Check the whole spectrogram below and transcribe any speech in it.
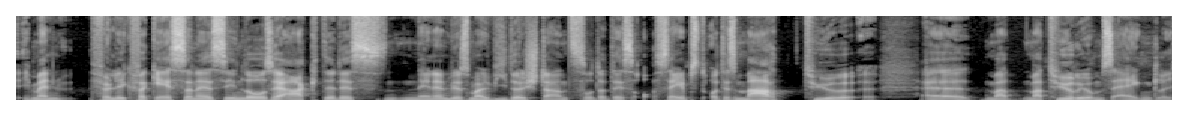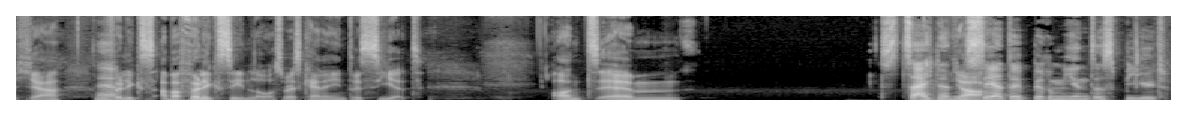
ich meine, völlig vergessene, sinnlose Akte des, nennen wir es mal, Widerstands oder des Selbst, des Martyr, äh, Martyriums eigentlich, ja. ja. Völlig, aber völlig sinnlos, weil es keinen interessiert. Und ähm, Das zeichnet Ja. ein sehr deprimierendes Bild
